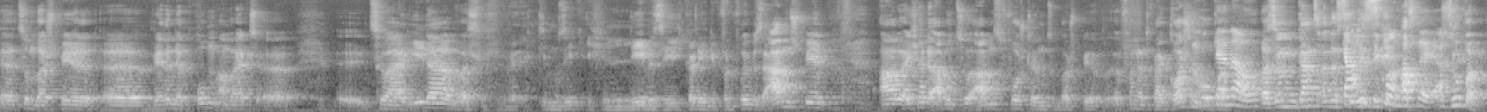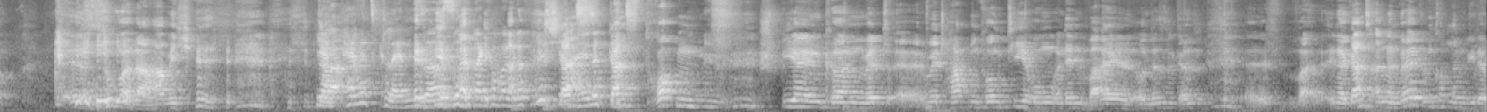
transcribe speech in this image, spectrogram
äh, zum Beispiel äh, während der Probenarbeit äh, zu AIDA, was, die Musik, ich liebe sie, ich könnte die von früh bis abends spielen. Aber ich hatte ab und zu abends Vorstellungen zum Beispiel von der Drei-Groschen-Oper. Genau. Also ein ganz anderes Ganz Stilistik. Ach, super. Äh, super, da habe ich da ein Palette Cleanser, so, dann kann man wieder frisch rein. ganz, ganz trocken spielen können mit, äh, mit Hackenpunktierung und den Weil und das ist ganz, äh, in einer ganz anderen Welt und kommt dann wieder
